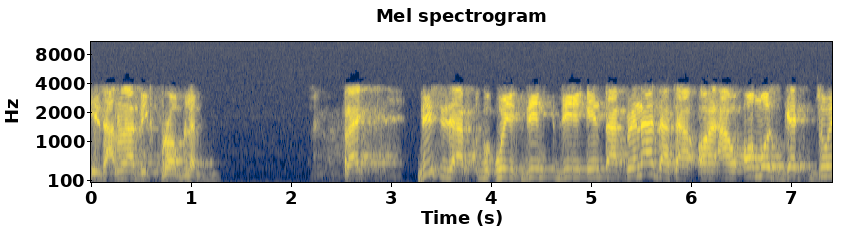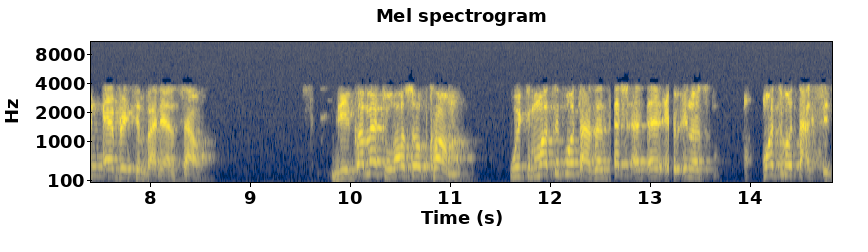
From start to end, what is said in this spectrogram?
is another big problem, right? This is a, we, the, the entrepreneurs that are, are almost get doing everything by themselves. The government will also come with multiple taxes, uh, uh, you know, multiple taxes,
